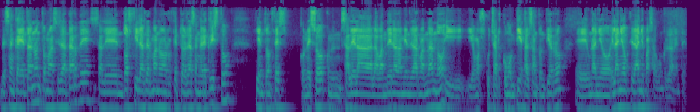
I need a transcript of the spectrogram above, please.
de San Cayetano en torno a las 6 de la tarde, salen dos filas de hermanos receptores de la sangre de Cristo y entonces con eso sale la, bandera también de la hermandad, ¿no? Y, vamos a escuchar cómo empieza el Santo Entierro eh, un año, el año, el año pasado concretamente.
